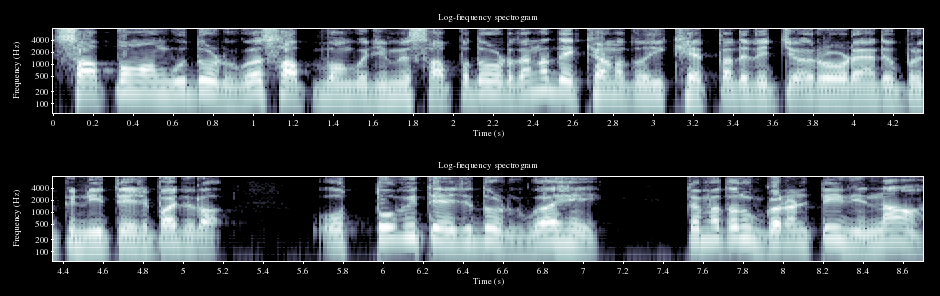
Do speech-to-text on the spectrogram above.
ਸੱਪ ਵਾਂਗੂ ਦੌੜੂਗਾ। ਸੱਪ ਵਾਂਗੂ ਜਿਵੇਂ ਸੱਪ ਦੌੜਦਾ ਨਾ, ਦੇਖਿਆ ਹੋਣਾ ਤੁਸੀਂ ਖੇਤਾਂ ਦੇ ਵਿੱਚ ਰੋੜਿਆਂ ਦੇ ਉੱਪਰ ਕਿੰਨੀ ਤੇਜ਼ ਭੱਜਦਾ। ਉਹ ਤੋਂ ਵੀ ਤੇਜ਼ ਦੌੜੂਗਾ ਇਹ, ਤੇ ਮੈਂ ਤੁਹਾਨੂੰ ਗਾਰੰਟੀ ਦਿੰਨਾ,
